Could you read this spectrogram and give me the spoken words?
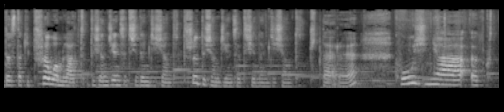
to jest taki przełom lat 1973-1974. Kuźnia, która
